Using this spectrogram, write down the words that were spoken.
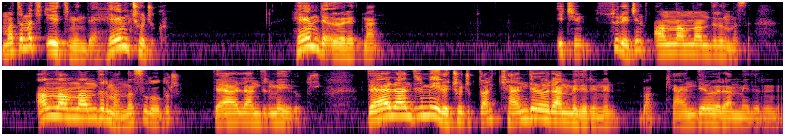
matematik eğitiminde hem çocuk hem de öğretmen için sürecin anlamlandırılması. Anlamlandırma nasıl olur? Değerlendirme ile olur. Değerlendirme ile çocuklar kendi öğrenmelerinin, bak kendi öğrenmelerinin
